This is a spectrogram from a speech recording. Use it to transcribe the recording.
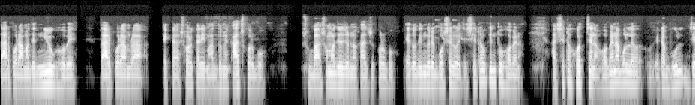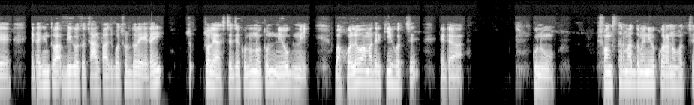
তারপর আমাদের নিয়োগ হবে, তারপর আমরা একটা সরকারি মাধ্যমে কাজ করব বা সমাজের জন্য কাজ করব, এতদিন ধরে বসে রয়েছে, সেটাও কিন্তু হবে না। আর সেটা হচ্ছে না, হবে না বললে এটা ভুল যে এটা কিন্তু বিগত চার পাঁচ বছর ধরে এটাই চলে আসছে যে কোনো নতুন নিয়োগ নেই বা হলেও আমাদের কি হচ্ছে, এটা কোনো সংস্থার মাধ্যমে নিয়োগ করানো হচ্ছে,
